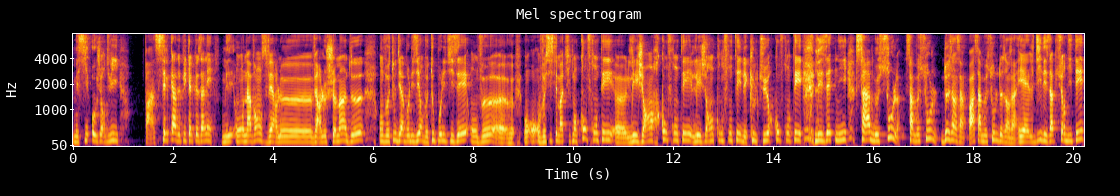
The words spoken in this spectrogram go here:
mais si aujourd'hui C'est le cas depuis quelques années, mais on avance vers le, chemin de on veut tout diaboliser, on veut tout politiser, on veut, euh, systématiquement confronter euh, les genres, confronter les gens, confronter les cultures, confronter les ethnies. Ça me saoule, ça me saoule de zinzin. Ça me saoule. Et elle dit des absurdités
